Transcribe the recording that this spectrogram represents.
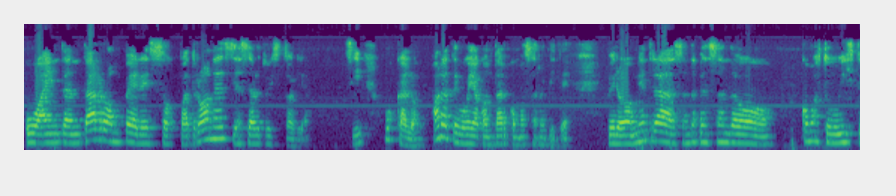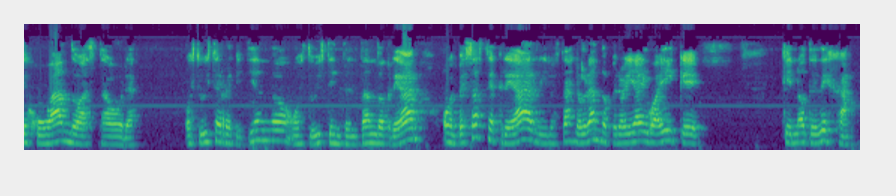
o a intentar romper esos patrones y hacer tu historia? ¿Sí? Búscalo. Ahora te voy a contar cómo se repite. Pero mientras anda pensando cómo estuviste jugando hasta ahora. O estuviste repitiendo, o estuviste intentando crear, o empezaste a crear y lo estás logrando, pero hay algo ahí que, que no te deja.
